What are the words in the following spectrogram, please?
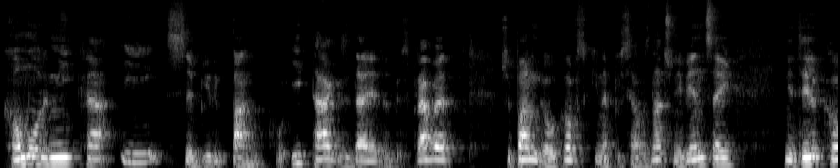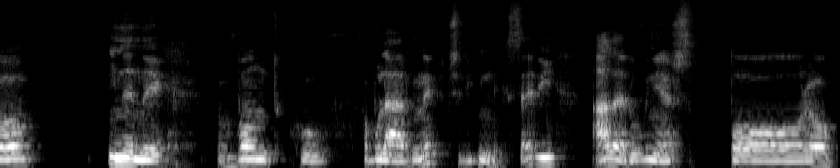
Komornika i Sybir Punku. I tak zdaję sobie sprawę, że pan Gołkowski napisał znacznie więcej, nie tylko innych wątków fabularnych, czyli innych serii, ale również sporo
